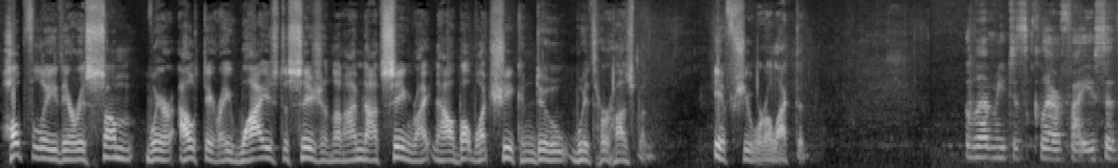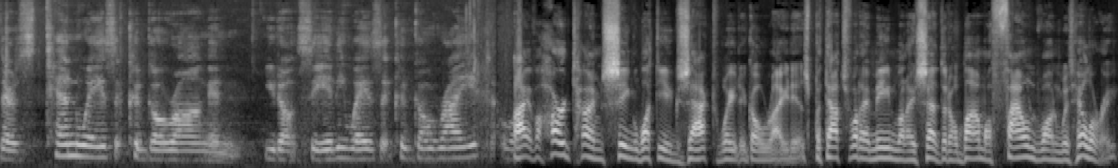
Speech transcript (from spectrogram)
Hopefully, there is somewhere out there a wise decision that I'm not seeing right now about what she can do with her husband if she were elected. Let me just clarify. You said there's 10 ways it could go wrong and you don't see any ways it could go right? Or? I have a hard time seeing what the exact way to go right is, but that's what I mean when I said that Obama found one with Hillary,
